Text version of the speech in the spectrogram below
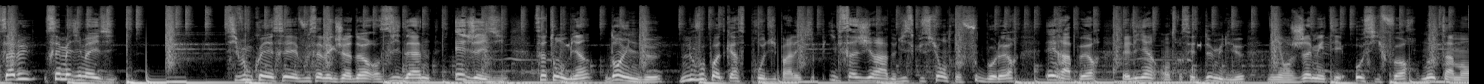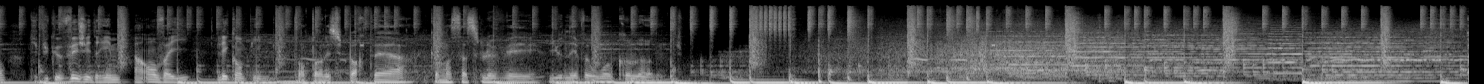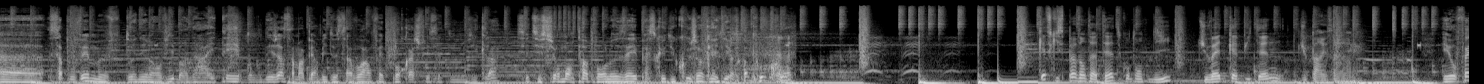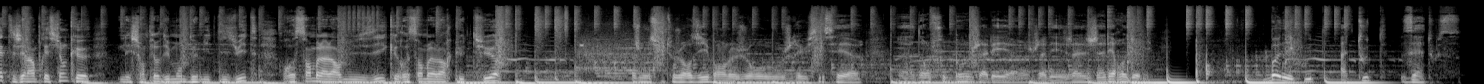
Salut, c'est Mehdi Maizi. Si vous me connaissez, vous savez que j'adore Zidane et Jay-Z. Ça tombe bien, dans une 2, nouveau podcast produit par l'équipe, il s'agira de discussions entre footballeurs et rappeurs, les liens entre ces deux milieux n'ayant jamais été aussi forts, notamment depuis que VG Dream a envahi les campings. T'entends les supporters commencent à se lever, You never walk alone. Euh, ça pouvait me donner l'envie ben, d'arrêter. Donc déjà, ça m'a permis de savoir en fait pourquoi je fais cette musique-là. C'était sûrement pas pour l'oseille parce que du coup, j'en gagnais pas beaucoup. Qu'est-ce qui se passe dans ta tête quand on te dit tu vas être capitaine du Paris Saint-Germain? Et au fait, j'ai l'impression que les champions du monde 2018 ressemblent à leur musique, ressemblent à leur culture. Je me suis toujours dit, bon, le jour où je réussissais euh, euh, dans le football, j'allais, j'allais, j'allais, j'allais redonner. Bonne écoute à toutes et à tous.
